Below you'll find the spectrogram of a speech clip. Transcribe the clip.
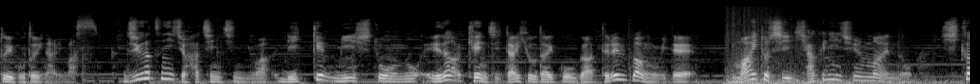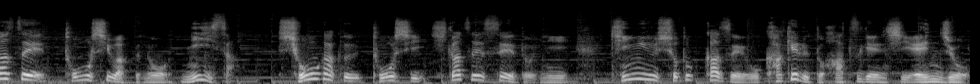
ということになります。10月28日には立憲民主党の枝健二代表代行がテレビ番組で毎年120万円の非課税投資枠の NISA 少額投資非課税制度に金融所得課税をかけると発言し炎上。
